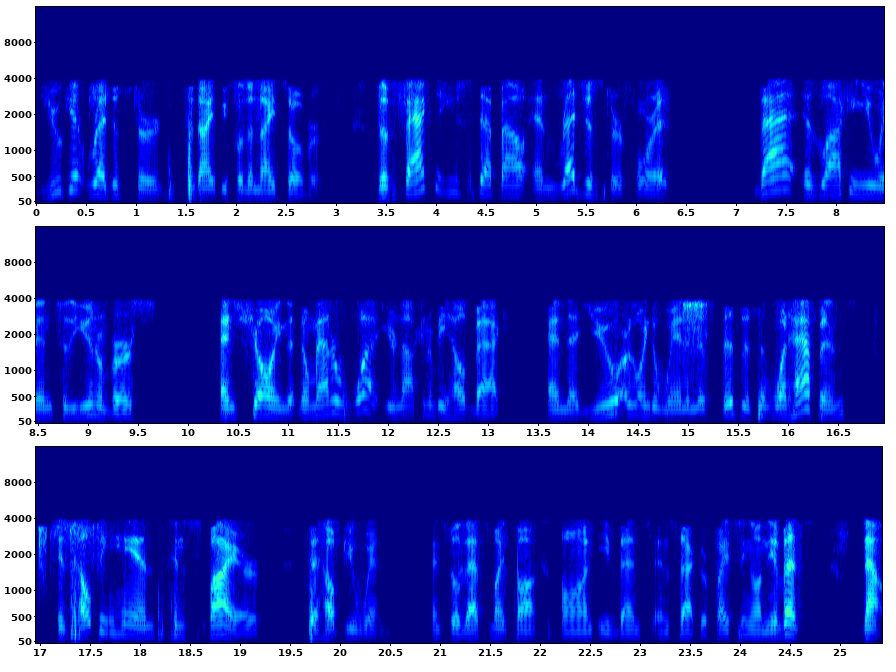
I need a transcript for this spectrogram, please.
you get registered tonight before the night's over. The fact that you step out and register for it, that is locking you into the universe and showing that no matter what, you're not going to be held back and that you are going to win in this business. And what happens is helping hands conspire to help you win. And so that's my talk on events and sacrificing on the events. Now,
